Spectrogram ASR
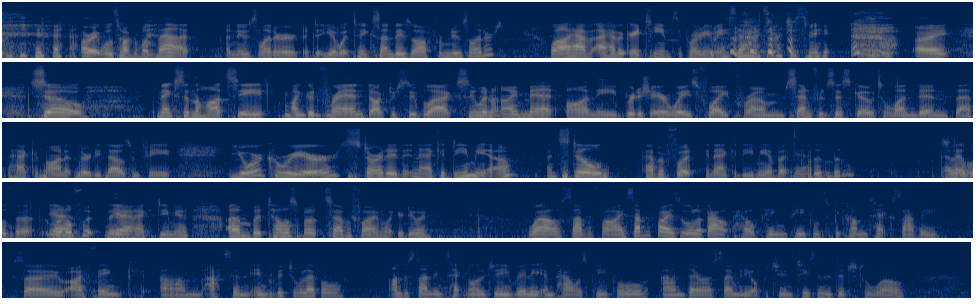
All right, we'll talk about that. A newsletter. A day, yeah, what? Take Sundays off from newsletters? Well, I have I have a great team supporting me, so it's not just me. All right. So, next in the hot seat, my good friend Dr. Sue Black. Sue and I met on the British Airways flight from San Francisco to London, that hackathon at 30,000 feet. Your career started in academia and still have a foot in academia, but Yeah. a little, A little foot, yeah. little foot there in academia. Um, but tell us about Savvify and what you're doing. Well, Savvify. Savvify is all about helping people to become tech savvy. So I think um, at an individual level, understanding technology really empowers people, and there are so many opportunities in the digital world.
